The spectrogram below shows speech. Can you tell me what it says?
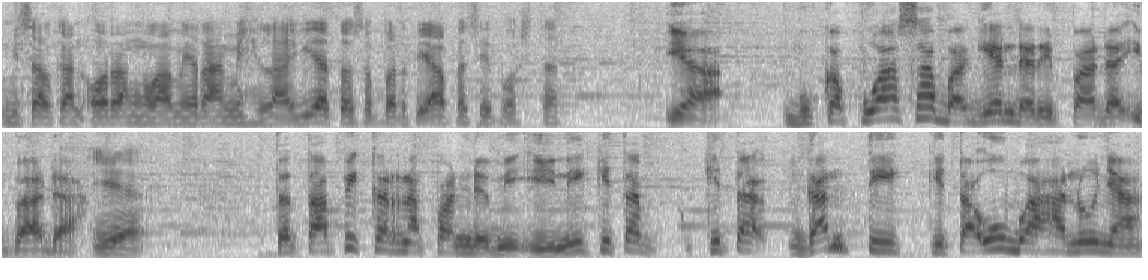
misalkan orang rame-rame lagi atau seperti apa sih Pak Ustadz? Ya, buka puasa bagian daripada ibadah. Iya. Tetapi karena pandemi ini kita kita ganti, kita ubah anunya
